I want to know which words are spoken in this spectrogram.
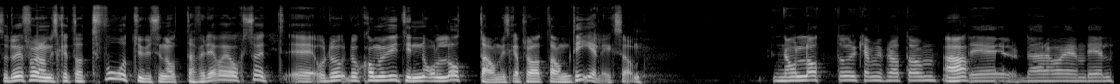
Så då är frågan om vi ska ta 2008, för det var ju också ett... Eh, och då, då kommer vi till 08 om vi ska prata om det liksom. 08 kan vi prata om. Ja. Det, där har jag en del.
